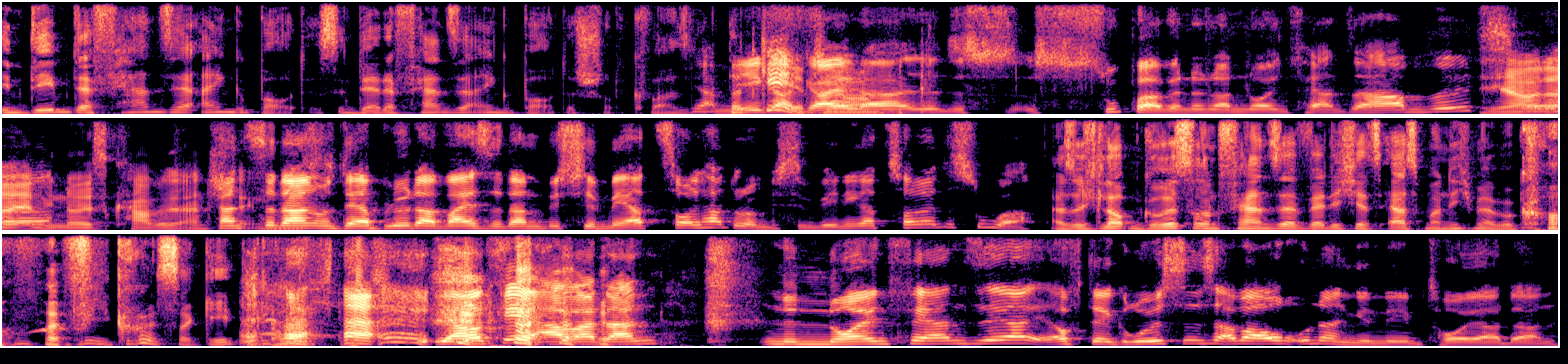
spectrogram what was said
in dem der Fernseher eingebaut ist, in der der Fernseher eingebaut ist schon quasi. Ja, Das mega geht, geil. ja. Da, das ist super, wenn du dann einen neuen Fernseher haben willst. Ja, oder äh, irgendwie ein neues Kabel anstecken. Kannst du dann, musst. und der blöderweise dann ein bisschen mehr Zoll hat oder ein bisschen weniger Zoll hat, ist super. Also ich glaube, einen größeren Fernseher werde ich jetzt erstmal nicht mehr bekommen, weil viel größer geht nicht. ja, okay, aber dann einen neuen Fernseher auf der Größe ist aber auch unangenehm teuer dann.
